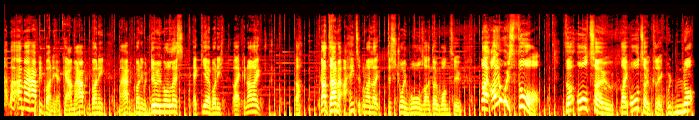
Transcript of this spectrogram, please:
I'm, a, I'm a happy bunny. Okay, I'm a happy bunny. I'm a happy bunny with doing all this. Heck yeah, buddy. Like, can I like? Oh, God damn it! I hate it when I like destroy walls I don't want to. Like, I always thought the auto, like, auto click would not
